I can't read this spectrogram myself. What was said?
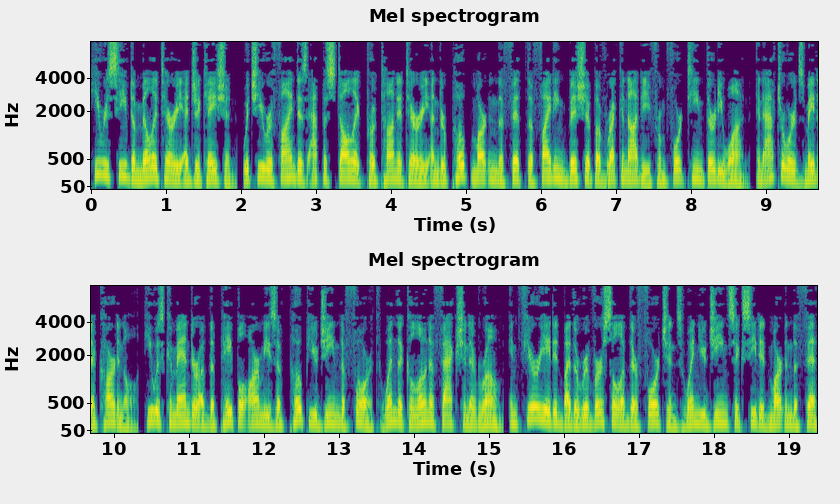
He received a military education, which he refined as apostolic protonotary under Pope Martin V the Fighting Bishop of Recanati from 1431, and afterwards made a cardinal. He was commander of the papal armies of Pope Eugene IV when the Colonna faction at Rome, infuriated by the reversal of their fortunes when Eugene succeeded Martin V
